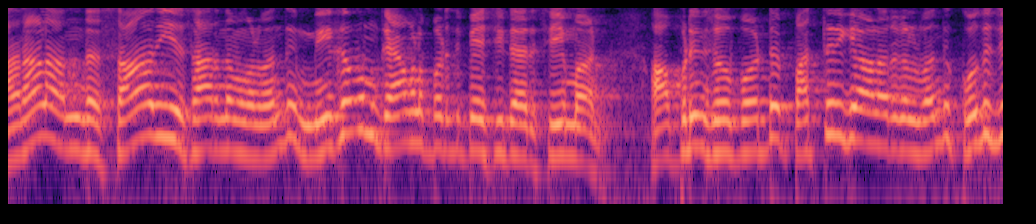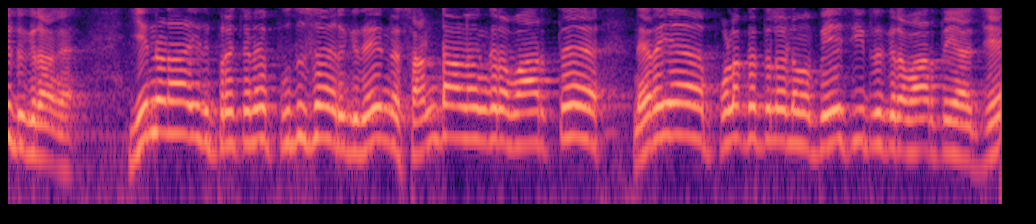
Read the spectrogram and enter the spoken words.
அதனால் அந்த சாதியை சார்ந்தவங்க வந்து மிகவும் கேவலப்படுத்தி பேசிட்டார் சீமான். அப்படின்னு சொல்லி போட்டு பத்திரிகையாளர்கள் வந்து கொதிச்சுட்டு இருக்கிறாங்க. என்னடா இது பிரச்சனை? புதுசாக இருக்குது. இந்த சண்டாளங்கிற வார்த்தை நிறைய புழக்கத்தில் நம்ம பேசிகிட்டு இருக்கிற வார்த்தையாச்சு.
